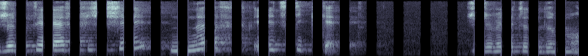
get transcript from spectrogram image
Je t'ai affiché 9 étiquettes. Je vais te demander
